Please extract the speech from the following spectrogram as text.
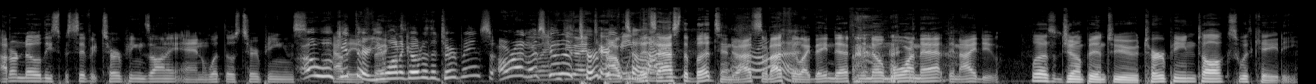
I don't know the specific terpenes on it and what those terpenes. Oh, we'll get they there. You want to go to the terpenes? All right, let's go wanna the do a terpene. terpene let's ask the bud tender. That's what I feel like. They definitely know more on that than I do. Let's jump into terpene talks with Katie.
